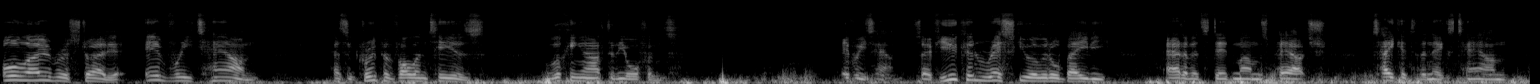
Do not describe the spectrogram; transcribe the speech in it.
All over Australia, every town has a group of volunteers looking after the orphans. Every town. So if you can rescue a little baby out of its dead mum's pouch, take it to the next town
